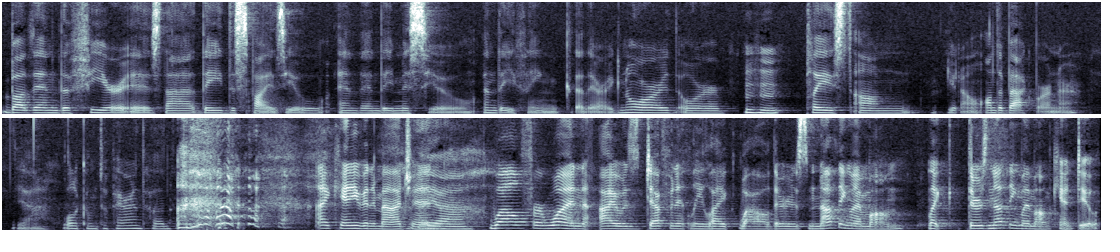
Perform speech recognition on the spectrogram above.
But then the fear is that they despise you and then they miss you and they think that they are ignored or mm-hmm. placed on, you know, on the back burner. Yeah. Welcome to parenthood. I can't even imagine. Yeah. Well, for one, I was definitely like, wow, there's nothing my mom, like, there's nothing my mom can't do.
